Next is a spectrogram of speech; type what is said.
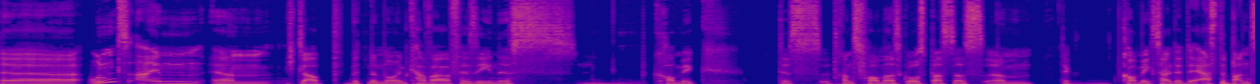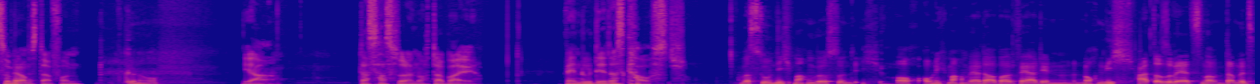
Äh, und ein, ähm, ich glaube, mit einem neuen Cover versehenes Comic des Transformers Ghostbusters, ähm, der Comics halt der erste Band zumindest davon. Genau. Ja, das hast du dann noch dabei, wenn du dir das kaufst. Was du nicht machen wirst und ich auch, auch nicht machen werde, aber wer den noch nicht hat, also wer jetzt noch damit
